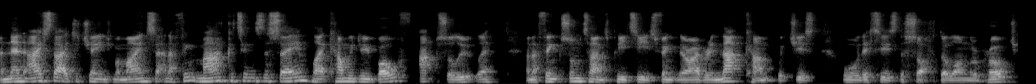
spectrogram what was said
and then I started to change my mindset. And I think marketing's the same. Like, can we do both? Absolutely. And I think sometimes PTs think they're either in that camp, which is, oh, this is the softer, longer approach,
